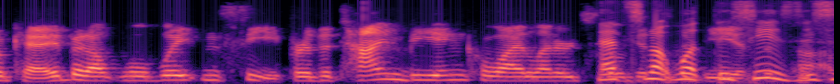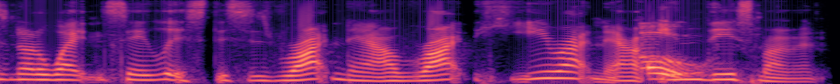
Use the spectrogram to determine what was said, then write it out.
Okay, but I'll, we'll wait and see. For the time being, Kawhi Leonard. Still That's gets not to what be this is. This is not a wait and see list. This is right now, right here, right now, Oh. in this moment.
